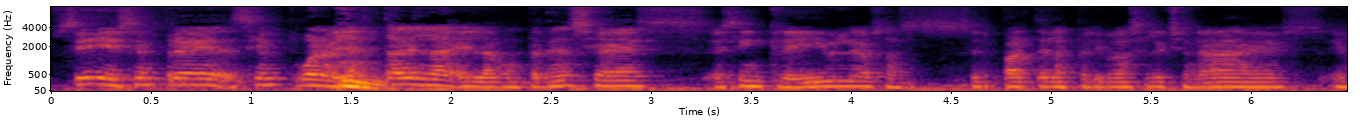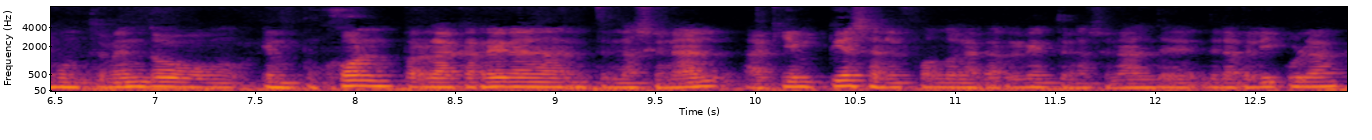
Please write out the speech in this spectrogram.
Sí, siempre, siempre bueno, ya estar en la, en la competencia es, es increíble, o sea, ser parte de las películas seleccionadas es, es un tremendo empujón para la carrera internacional. Aquí empieza en el fondo la carrera internacional de, de la película.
